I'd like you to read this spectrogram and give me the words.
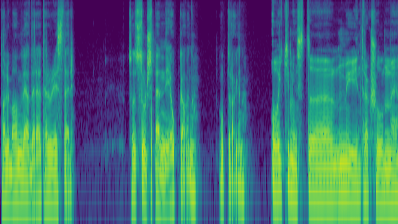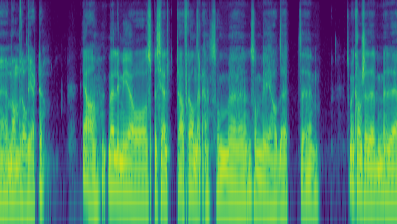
Taliban-ledere, terrorister. Så et stort spenn i oppgavene, oppdragene. Og ikke minst mye interaksjon med, med andre allierte. Ja, veldig mye, og spesielt afghanere, som, som vi hadde et Som er kanskje det, det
